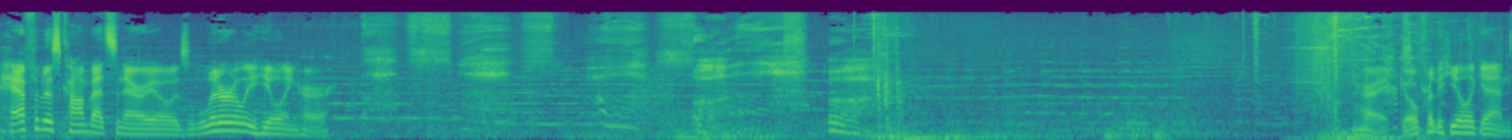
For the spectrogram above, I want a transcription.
Half of this combat scenario is literally healing her. Alright, go for the heal again.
